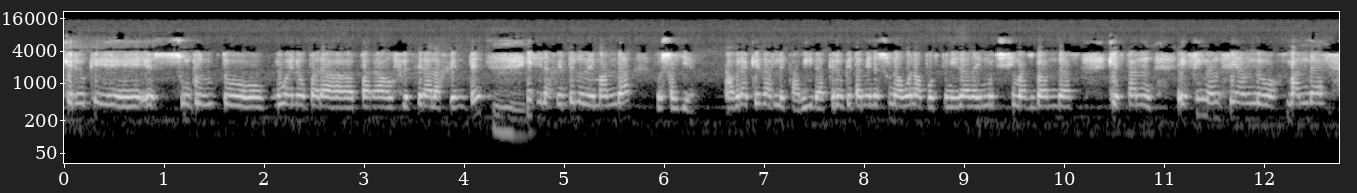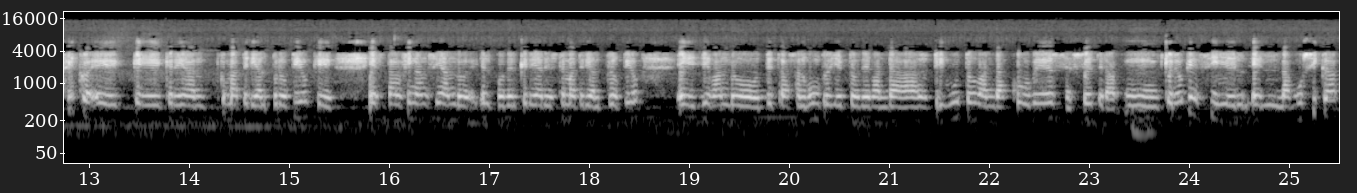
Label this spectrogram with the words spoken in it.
creo que es un producto bueno para, para ofrecer a la gente mm. y si la gente lo demanda, pues oye, habrá que darle cabida. Creo que también es una buena oportunidad. Hay muchísimas bandas que están eh, financiando, bandas eh, que crean material propio, que están financiando el poder crear este material propio, eh, llevando detrás algún proyecto de banda tributo, banda covers, etcétera. Mm, creo que si el, el, la música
